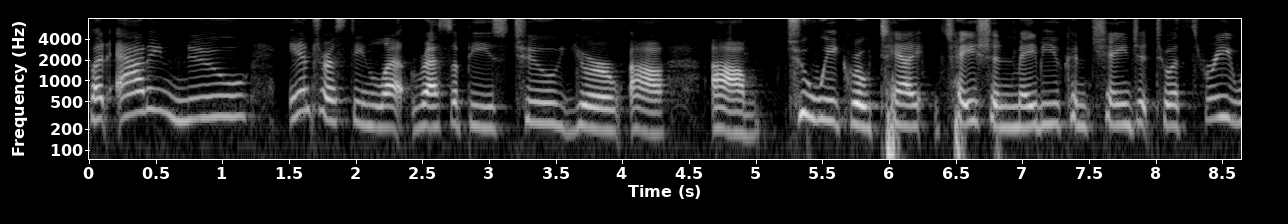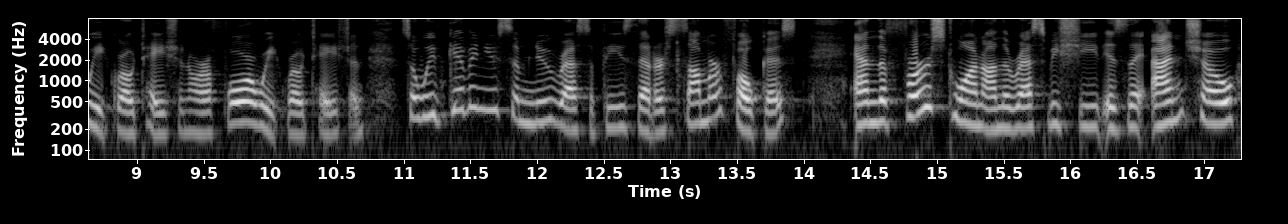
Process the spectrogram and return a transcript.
but adding new, interesting le- recipes to your uh, um, two week rotation, maybe you can change it to a three week rotation or a four week rotation. So we've given you some new recipes that are summer focused. And the first one on the recipe sheet is the ancho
